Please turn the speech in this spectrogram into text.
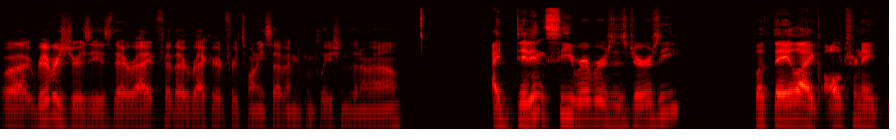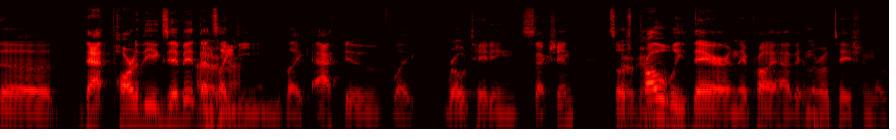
Well, Rivers jersey is there, right, for the record for 27 completions in a row. I didn't see Rivers' jersey, but they like alternate the that part of the exhibit. That's like Okay. the like active like rotating section. So it's Okay. probably there, and they probably have it in the rotation of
